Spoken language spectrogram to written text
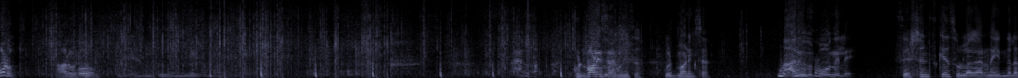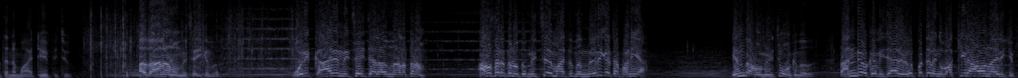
പോടൂ. Sir. Good morning sir sir good morning sir ആരും പോകുന്നില്ലേ? സെഷൻസ് കേസ് ഉള്ള കാരണം ഇന്നലെ തന്നെ മാറ്റി വെപ്പിച്ചു. അതാണോ നിശ്ചയിക്കുന്നത്? ഒരു കാര്യം നിശ്ചയിച്ചാൽ അത് നടത്തണം. അവസരത്തിനൊത്ത് നിശ്ചയം മാറ്റുന്ന നെറികെട്ട പണിയാ. എന്താണോ മിഴിച്ചു നോക്കുന്നത്? തന്റെ ഒക്കെ വിചാരം എളുപ്പത്തിൽ അങ്ങ് വക്കീലാവുന്നതായിരിക്കും.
